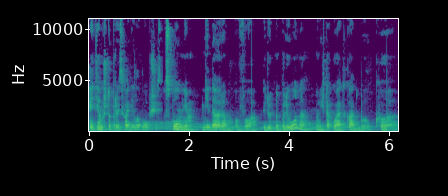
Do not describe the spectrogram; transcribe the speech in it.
и тем, что происходило в обществе. Вспомним Недаром в период Наполеона у них такой откат был к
